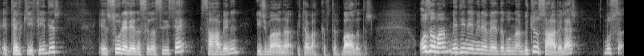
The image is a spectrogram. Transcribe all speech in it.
e, tevkifidir. E, surelerin sırası ise sahabenin icmana mütevakkıftır, bağlıdır. O zaman Medine-i Münevvere'de bulunan bütün sahabeler Musa,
